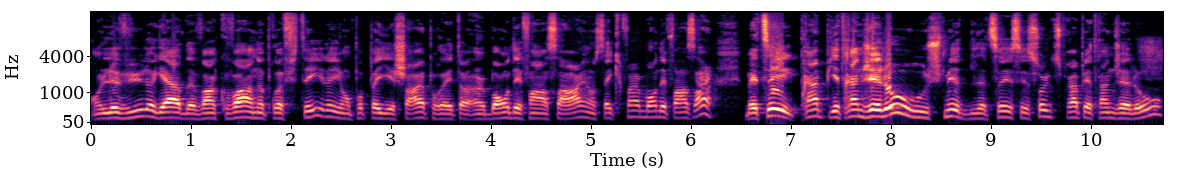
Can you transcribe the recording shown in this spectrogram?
on l'a vu, là, regarde, Vancouver en a profité. Là, ils n'ont pas payé cher pour être un, bon défenseur. Ils ont sacrifié un bon défenseur. Mais tu sais, prends Pietrangelo ou Schmidt. C'est sûr que tu prends Pietrangelo.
